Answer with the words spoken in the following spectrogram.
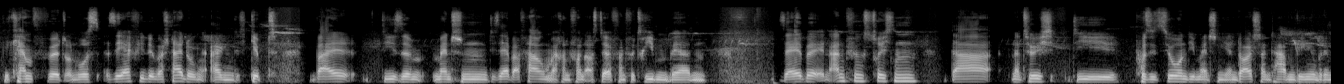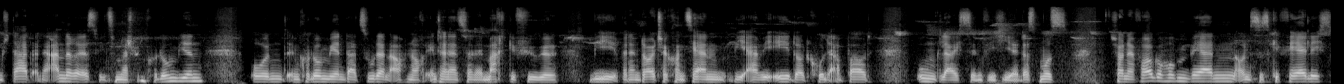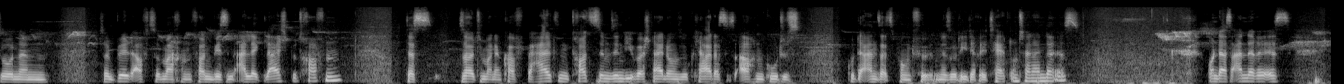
gekämpft wird und wo es sehr viele Überschneidungen eigentlich gibt, weil diese Menschen dieselbe Erfahrung machen, von aus Dörfern vertrieben werden. Selbe in Anführungsstrichen, da natürlich die Position, die Menschen hier in Deutschland haben gegenüber dem Staat eine andere ist, wie zum Beispiel in Kolumbien. Und in Kolumbien dazu dann auch noch internationale Machtgefüge, wie wenn ein deutscher Konzern wie RWE dort Kohle abbaut, ungleich sind wie hier. Das muss schon hervorgehoben werden und es ist gefährlich, so, einen, so ein Bild aufzumachen von wir sind alle gleich betroffen. Das sollte man im Kopf behalten. Trotzdem sind die Überschneidungen so klar, dass es auch ein gutes, guter Ansatzpunkt für eine Solidarität untereinander ist. Und das andere ist,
